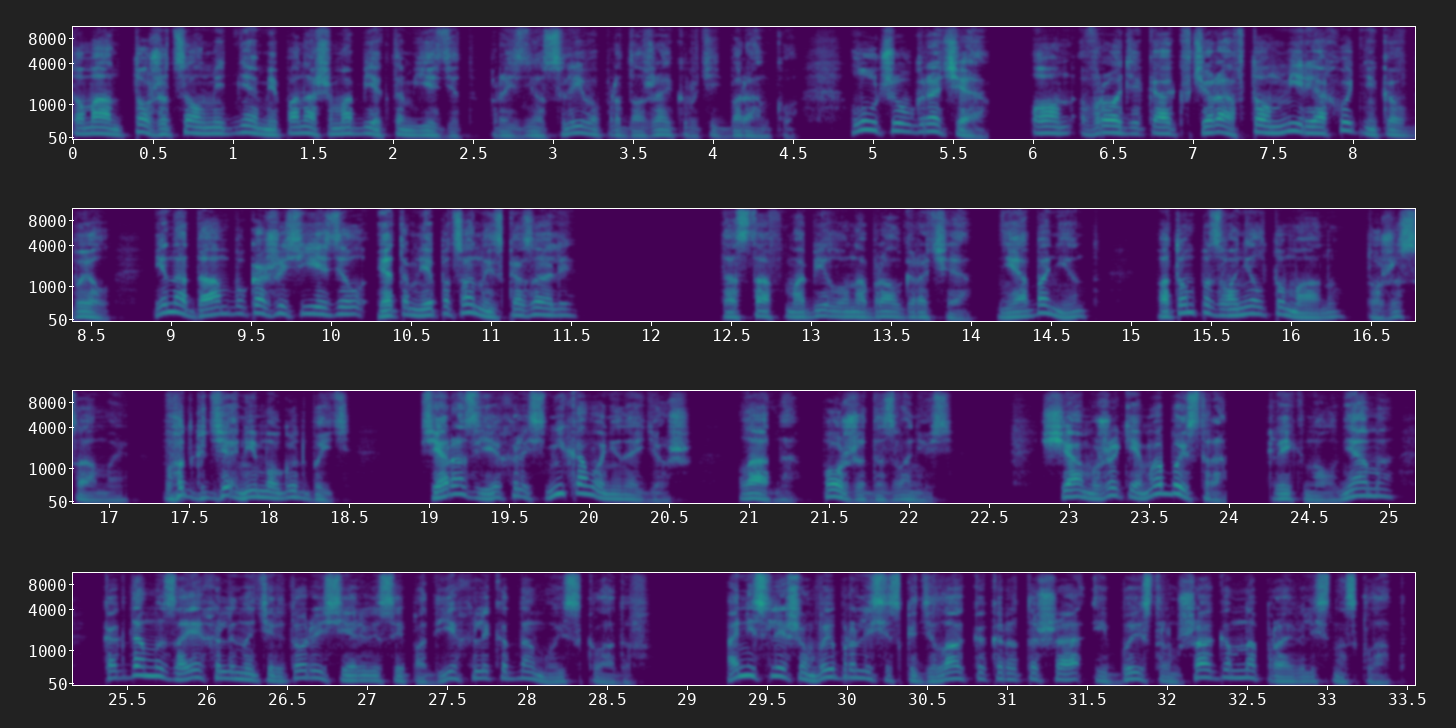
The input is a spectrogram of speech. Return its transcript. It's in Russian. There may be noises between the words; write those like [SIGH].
«Туман тоже целыми днями по нашим объектам ездит», — произнес Слива, продолжая крутить баранку. «Лучше у Грача. Он вроде как вчера в том мире охотников был, и на дамбу, кажись, ездил. Это мне пацаны сказали». Достав мобилу, набрал Грача. Не абонент. Потом позвонил Туману. То же самое. Вот где они могут быть? Все разъехались, никого не найдешь. Ладно, позже дозвонюсь. «Ща, мужики, мы быстро!» — крикнул Няма, когда мы заехали на территорию сервиса и подъехали к одному из складов. Они с Лешем выбрались из Кадиллака коротыша и быстрым шагом направились на склад.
